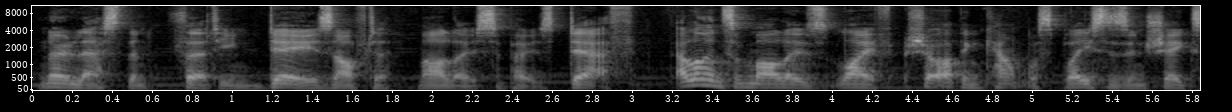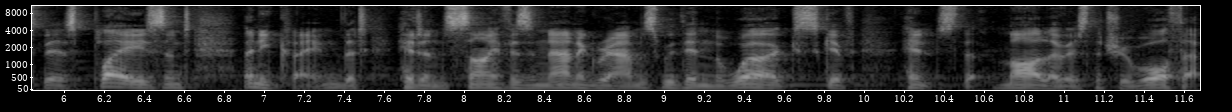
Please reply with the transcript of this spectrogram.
no less than 13 days after Marlowe's supposed death. Elements of Marlowe's life show up in countless places in Shakespeare's plays, and many claim that hidden ciphers and anagrams within the works give hints that Marlowe is the true author.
